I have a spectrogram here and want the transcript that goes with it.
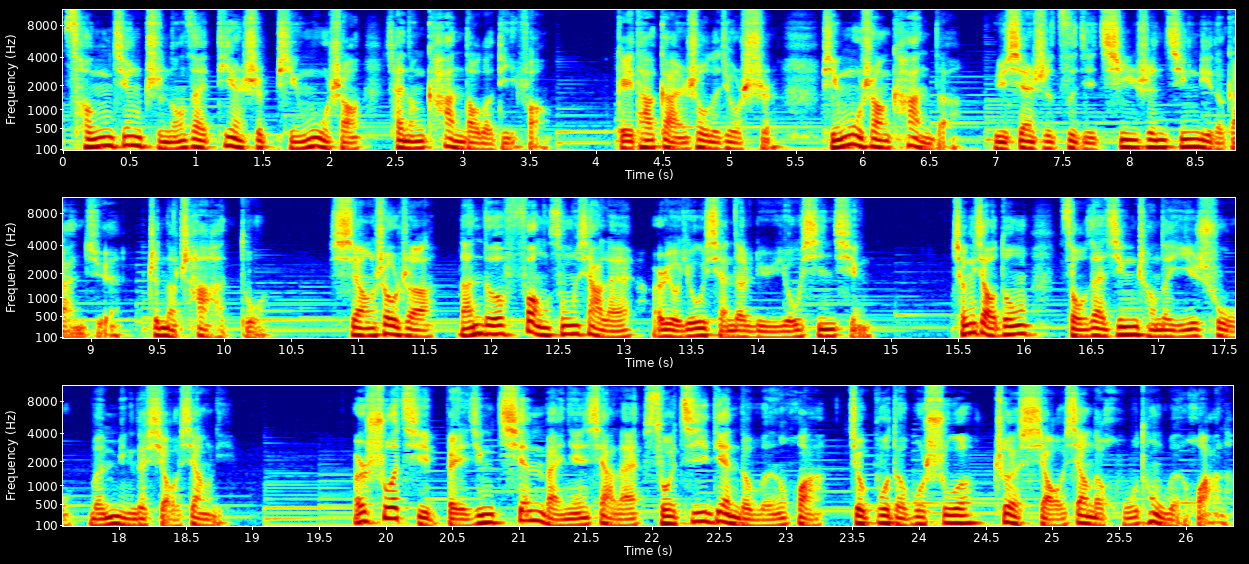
曾经只能在电视屏幕上才能看到的地方，给他感受的就是屏幕上看的与现实自己亲身经历的感觉真的差很多。享受着难得放松下来而又悠闲的旅游心情，程晓东走在京城的一处文明的小巷里，而说起北京千百年下来所积淀的文化，就不得不说这小巷的胡同文化了。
